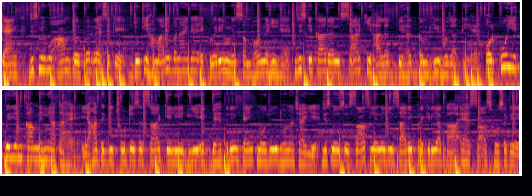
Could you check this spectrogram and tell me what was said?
टैंक जिसमें वो आमतौर पर रह सके, जो कि हमारे बनाए गए एक्वेरियम में संभव नहीं है जिसके कारण सार की हालत बेहद गंभीर हो जाती है और कोई एक्वेरियम काम नहीं आता है। यहाँ तक कि छोटे से सार के लिए भी एक बेहतरीन टैंक मौजूद होना चाहिए, जिसमें उसे सांस लेने की सारी प्रक्रिया का एहसास हो सके।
